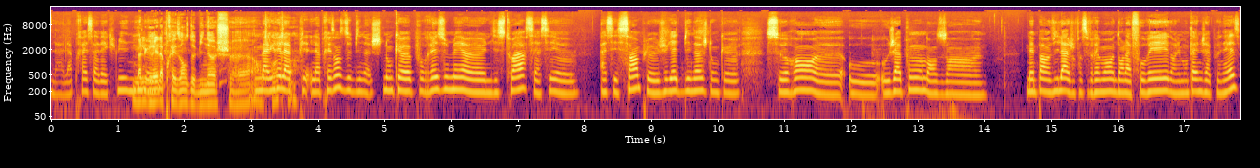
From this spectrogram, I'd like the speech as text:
la, la presse avec lui. Malgré le- la présence de Binoche. euh, Malgré la, présence de Binoche. Donc, euh, pour résumer euh, l'histoire, c'est assez, assez simple. Juliette Binoche donc, se rend au, au Japon dans un. Même pas un village, enfin, c'est vraiment dans la forêt, dans les montagnes japonaises,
